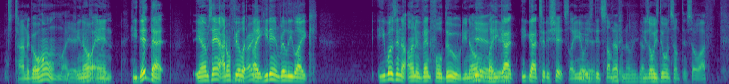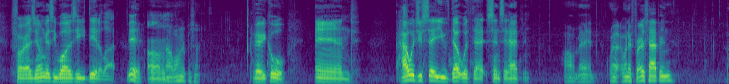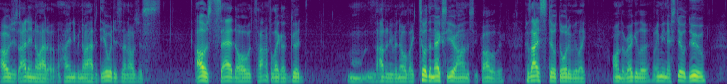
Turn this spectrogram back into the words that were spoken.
it's time to go home like Yeah, you know basically. and he did that you know what i'm saying i don't feel like, Right. like he didn't really like he wasn't an uneventful dude you know Yeah, like he yeah. got he got to the shits like he always did something Definitely. he was always doing something so I for as young as he was he did a lot Yeah. um no, one hundred percent. very cool and how would you say you've dealt with that since it happened Oh man, when when it first happened, I was just I didn't know how to I didn't even know how to deal with it. And I was just I was sad the whole time for like a good mm, I don't even know like till the next year honestly probably because I still thought of it like on the regular. I mean I still do,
